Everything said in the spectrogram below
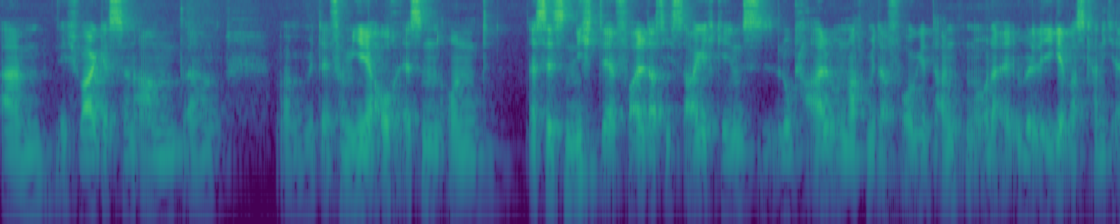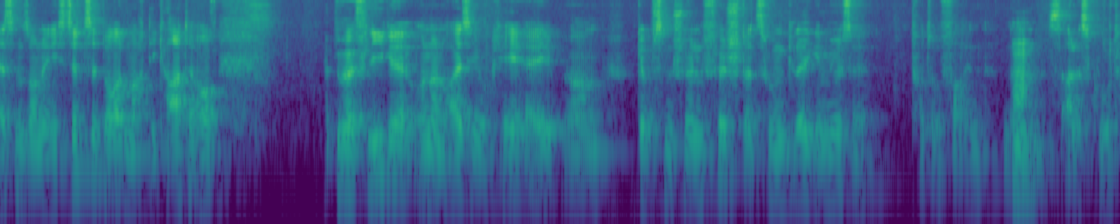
Ähm, ich war gestern Abend mit der Familie auch essen und es ist nicht der Fall, dass ich sage, ich gehe ins Lokal und mache mir davor Gedanken oder überlege, was kann ich essen, sondern ich sitze dort, mache die Karte auf, überfliege und dann weiß ich, okay, hey, ähm, gibt es einen schönen Fisch, dazu ein Grillgemüse, toto fein, dann hm. ist alles gut.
